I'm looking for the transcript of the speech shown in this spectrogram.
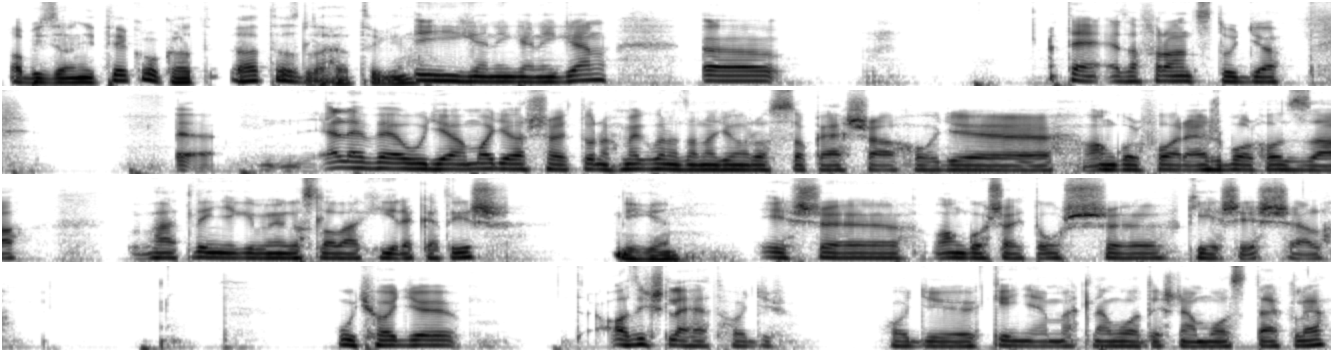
A bizonyítékokat? Hát az lehet, igen. Igen, igen, igen. Ö, te, ez a franc tudja. Eleve ugye a magyar sajtónak megvan az a nagyon rossz szokása, hogy angol forrásból hozza hát lényegében még a szlovák híreket is. Igen és angol sajtós késéssel. Úgyhogy az is lehet, hogy, hogy kényelmetlen volt, és nem hozták le.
